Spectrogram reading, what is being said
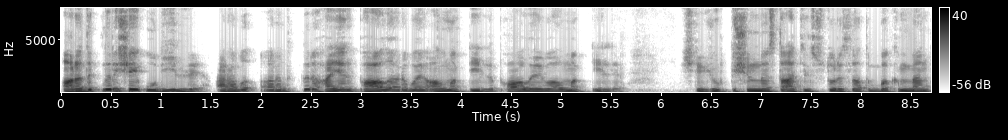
aradıkları şey o değildi. Araba, aradıkları hayal pahalı arabayı almak değildi. Pahalı evi almak değildi. İşte yurt dışında tatil storiesi atıp bakın ben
